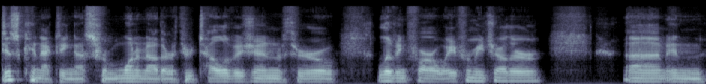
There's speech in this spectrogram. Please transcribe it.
disconnecting us from one another through television, through living far away from each other um, in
